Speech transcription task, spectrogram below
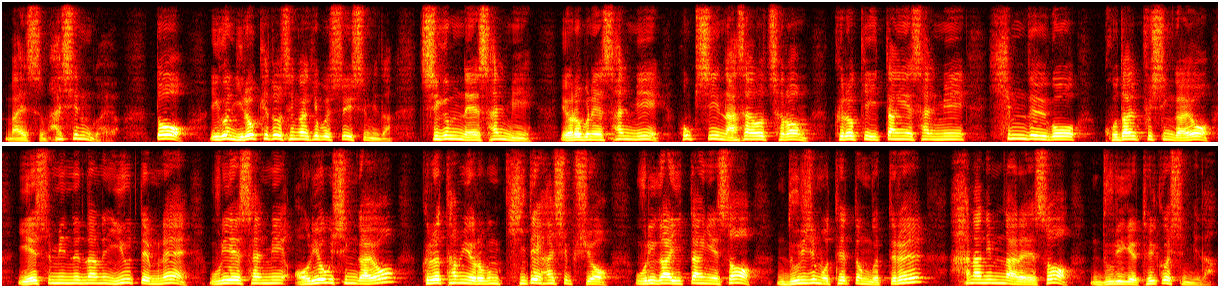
말씀하시는 거예요. 또 이건 이렇게도 생각해 볼 수 있습니다. 지금 내 삶이 여러분의 삶이 혹시 나사로처럼 그렇게 이 땅의 삶이 힘들고 고달프신가요? 예수 믿는다는 이유 때문에 우리의 삶이 어려우신가요? 그렇다면 여러분 기대하십시오. 우리가 이 땅에서 누리지 못했던 것들을 하나님 나라에서 누리게 될 것입니다.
